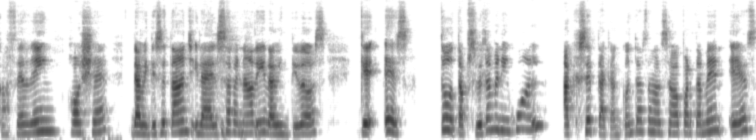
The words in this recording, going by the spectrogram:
Catherine Rocher, de 27 anys, i la Elsa Benadi, de 22, que és tot absolutament igual, excepte que en comptes d'anar al seu apartament és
